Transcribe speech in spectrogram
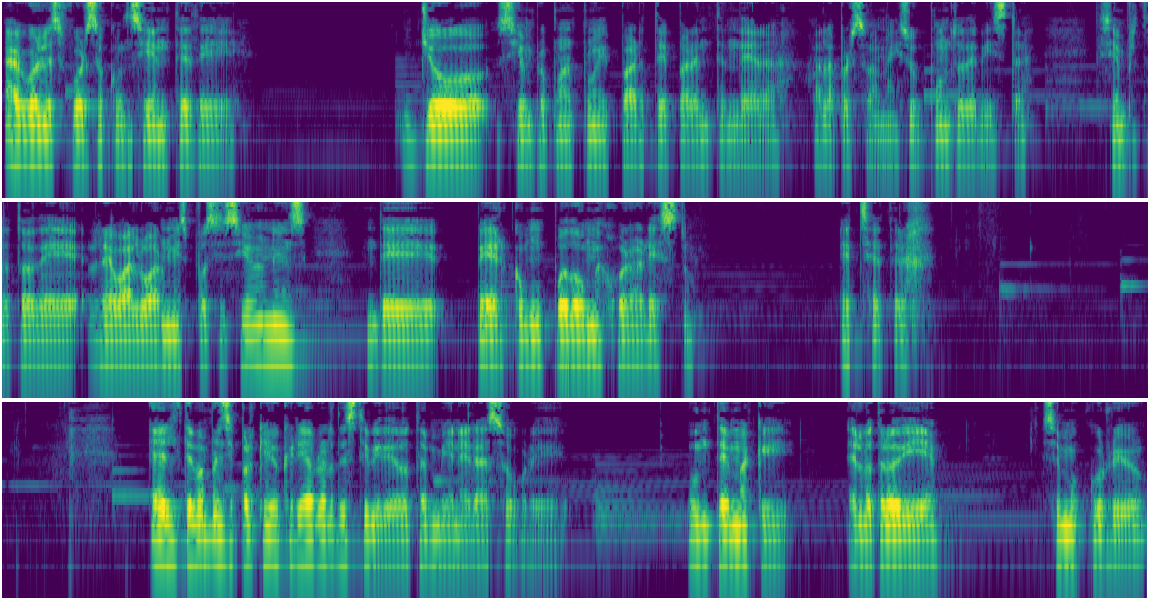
hago el esfuerzo consciente de yo siempre poner por mi parte para entender a, la persona y su punto de vista. Siempre trato de reevaluar mis posiciones, de ver cómo puedo mejorar esto, etc. El tema principal que yo quería hablar de este video también era sobre un tema que el otro día se me ocurrió,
